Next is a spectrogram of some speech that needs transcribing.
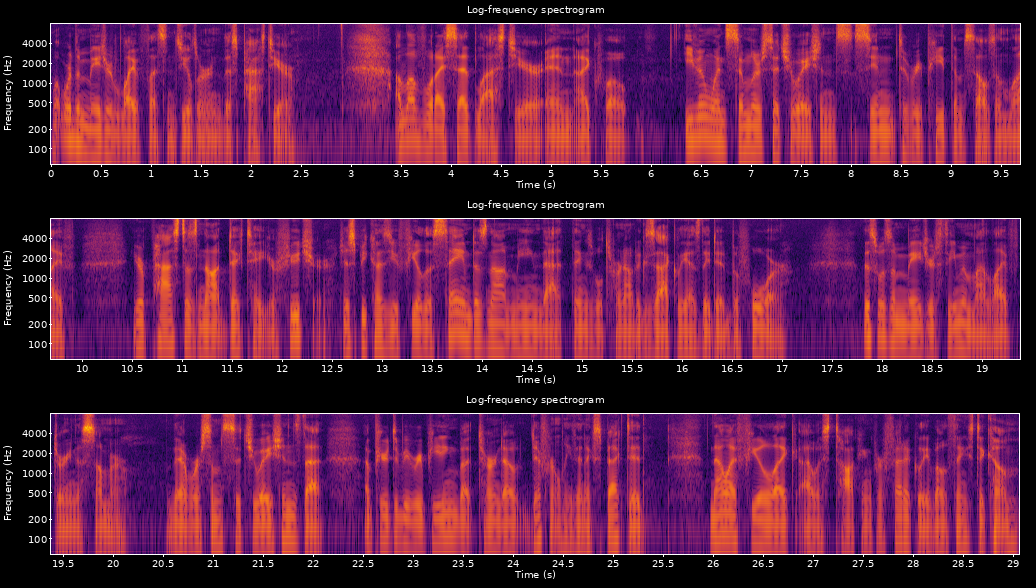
What were the major life lessons you learned this past year? I love what I said last year, and I quote Even when similar situations seem to repeat themselves in life, your past does not dictate your future. Just because you feel the same does not mean that things will turn out exactly as they did before. This was a major theme in my life during the summer. There were some situations that appeared to be repeating but turned out differently than expected. Now I feel like I was talking prophetically about things to come.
